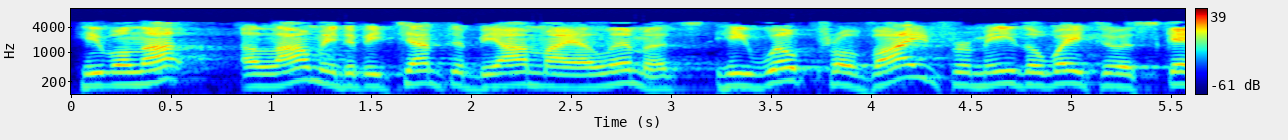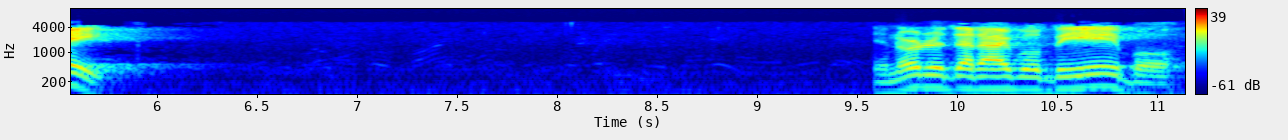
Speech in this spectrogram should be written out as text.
He will not allow me to be tempted beyond my limits. He will provide for me the way to escape. In order that I will be able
